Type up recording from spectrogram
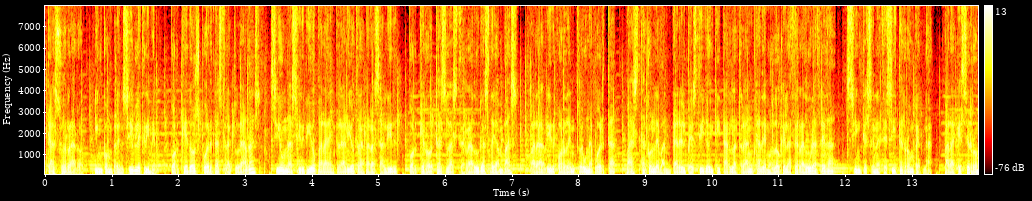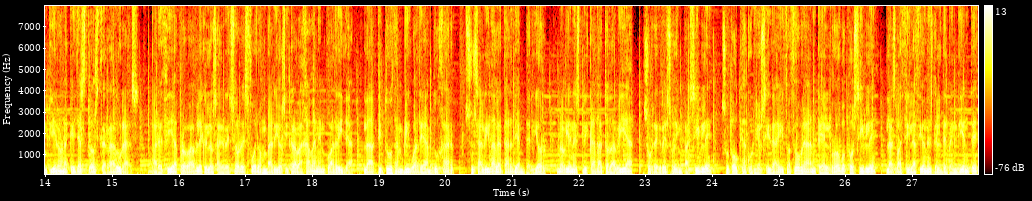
Caso raro, incomprensible crimen. ¿Por qué dos puertas fracturadas? Si una sirvió para entrar y otra para salir, ¿por qué rotas las cerraduras de ambas? Para abrir por dentro una puerta, basta con levantar el pestillo y quitar la tranca de modo que la cerradura ceda, sin que se necesite romperla. ¿Para qué se rompieron aquellas dos cerraduras? Parecía probable que los agresores fueron varios y trabajaban en cuadrilla. La actitud ambigua de Andújar, su salida la tarde anterior, no bien explicada todavía, su regreso impasible, su poca curiosidad y zozobra ante el robo posible, las vacilaciones del dependiente,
